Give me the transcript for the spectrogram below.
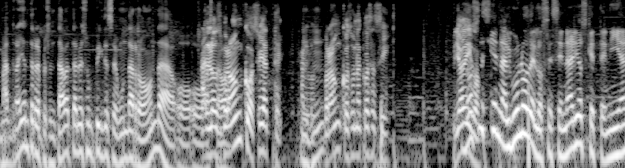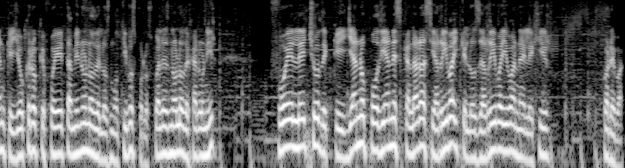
Matt Ryan te representaba tal vez un pick de segunda ronda o, o a los Broncos, fíjate. A los. Broncos, una cosa así. Yo no digo, sé si en alguno de los escenarios que tenían, que yo creo que fue también uno de los motivos por los cuales no lo dejaron ir, fue el hecho de que ya no podían escalar hacia arriba y que los de arriba iban a elegir coreback.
